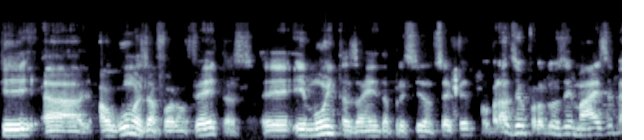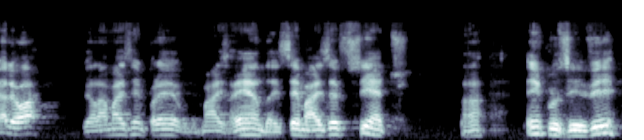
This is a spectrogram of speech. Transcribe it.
que ah, algumas já foram feitas e, e, muitas ainda precisam ser feitas para o Brasil produzir mais e melhor, gerar mais emprego, mais renda e ser mais eficiente. Tá? inclusive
